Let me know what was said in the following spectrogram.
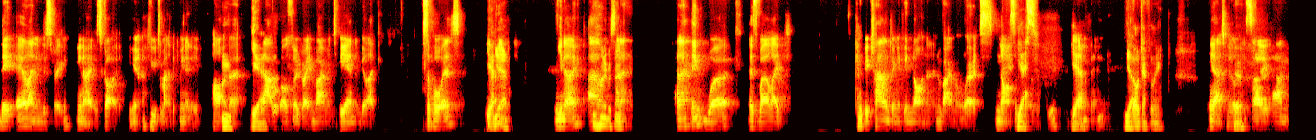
The airline industry, you know, it's got you know a huge amount of the community part Mm. of it. Yeah. That was also a great environment to be in and be like supporters. Yeah. Yeah. You know, um, 100%. And I think work as well, like can be challenging if you're not in an environment where it's not supportive Yes. of you. Yeah. Yeah. Oh, definitely. Yeah, totally. Yeah. So, um,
